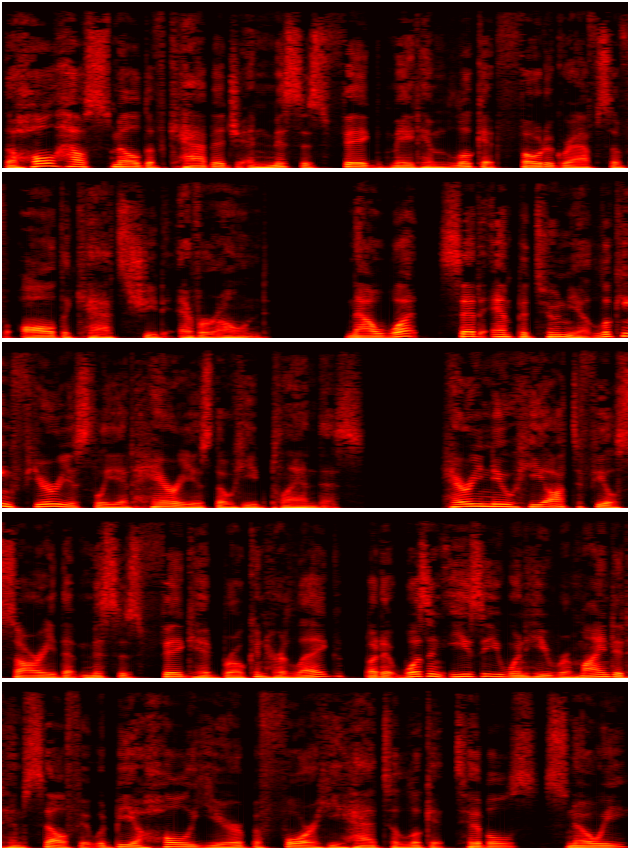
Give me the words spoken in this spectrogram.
The whole house smelled of cabbage and Mrs. Figg made him look at photographs of all the cats she'd ever owned. Now what? said Aunt Petunia, looking furiously at Harry as though he'd planned this. Harry knew he ought to feel sorry that Mrs. Figg had broken her leg, but it wasn't easy when he reminded himself it would be a whole year before he had to look at Tibbles, Snowy,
